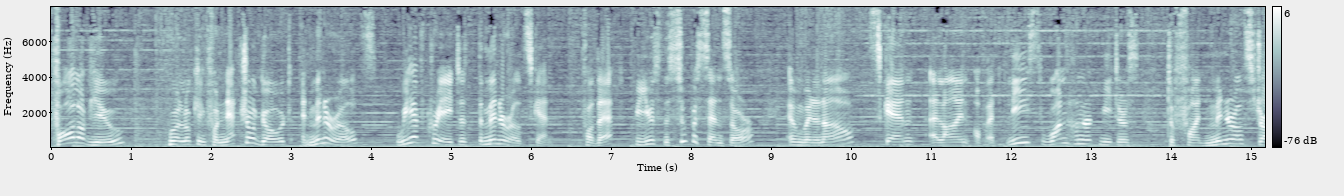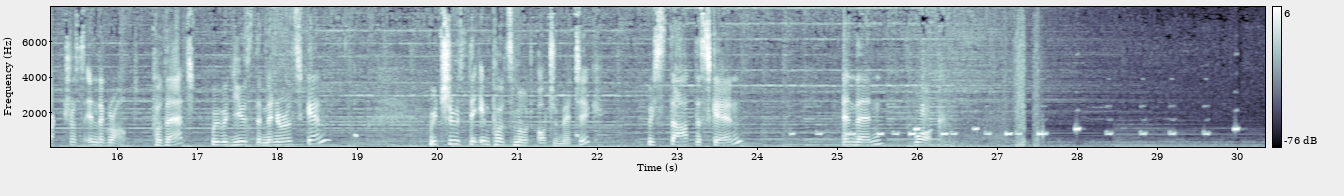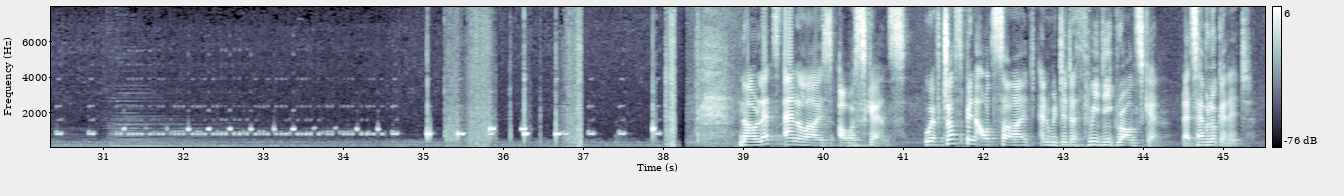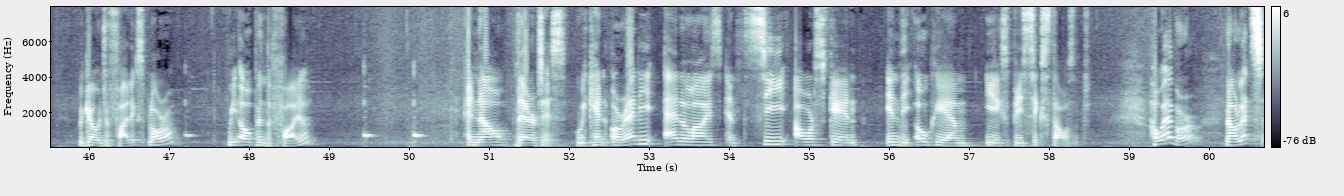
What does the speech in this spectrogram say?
For all of you who are looking for natural gold and minerals, we have created the mineral scan. For that, we use the super sensor and will now scan a line of at least 100 meters to find mineral structures in the ground. For that, we will use the mineral scan. We choose the impulse mode automatic. We start the scan and then walk. Now let's analyze our scans. We have just been outside and we did a 3D ground scan. Let's have a look at it. We go into File Explorer, we open the file, and now there it is. We can already analyze and see our scan in the OKM EXP6000. However, now let's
